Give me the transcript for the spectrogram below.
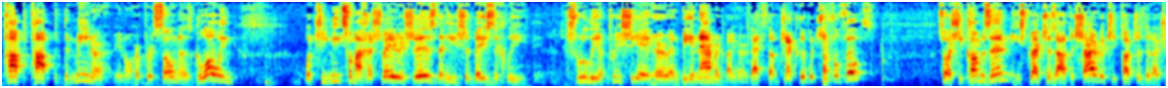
top, top demeanor, you know, her persona is glowing. What she needs from Achashverosh is that he should basically truly appreciate her and be enamored by her. That's the objective which she fulfills. So as she comes in, he stretches out the sharvit, she touches the Rosh.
